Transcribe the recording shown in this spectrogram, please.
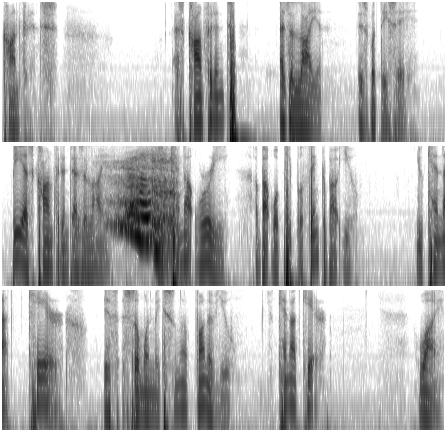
confidence. As confident as a lion is what they say. Be as confident as a lion. You cannot worry about what people think about you. You cannot care if someone makes fun of you. You cannot care. Why?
